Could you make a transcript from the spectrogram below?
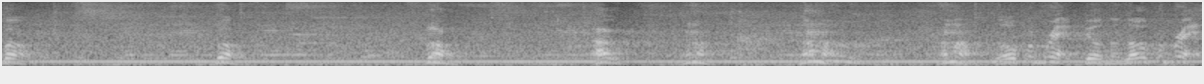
Boom. Boom. Boom. Oh, come on. Come on. Come on. Loaf of bread. Building a loaf of bread.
